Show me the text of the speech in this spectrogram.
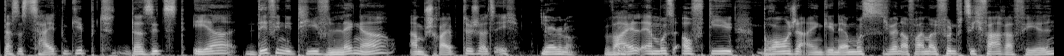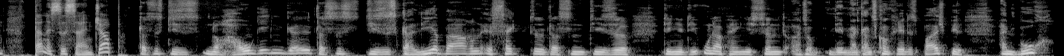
dass es Zeiten gibt, da sitzt er definitiv länger am Schreibtisch als ich. Ja, genau weil er muss auf die Branche eingehen. Er muss, wenn auf einmal 50 Fahrer fehlen, dann ist es sein Job. Das ist dieses Know-how gegen Geld, das ist diese skalierbaren Effekte, das sind diese Dinge, die unabhängig sind. Also nehmen wir ein ganz konkretes Beispiel. Ein Buch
